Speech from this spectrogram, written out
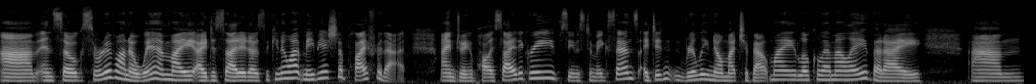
Um, and so, sort of on a whim, I, I, decided I was like, you know what, maybe I should apply for that. I'm doing a poli sci degree, seems to make sense. I didn't really know much about my local MLA, but I. Um,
